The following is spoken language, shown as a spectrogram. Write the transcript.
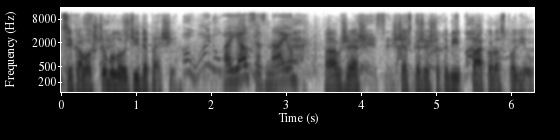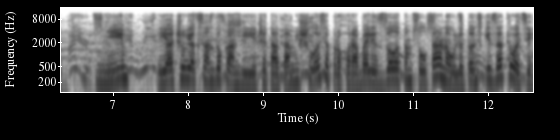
Цікаво, що було у тій депеші. А я все знаю. А вже ж, ще скажи, що тобі Пако розповів. Ні. Я чув, як Сандокан її читав. Там йшлося про корабель із золотом султана у Лютонській затоці,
